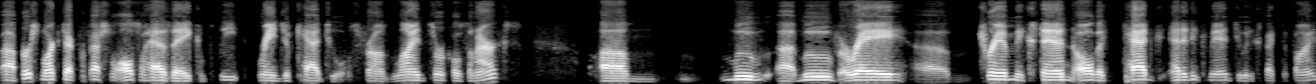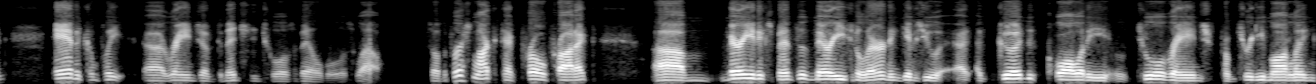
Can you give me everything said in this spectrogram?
Uh, Personal Architect Professional also has a complete range of CAD tools from line, circles, and arcs, um, move, uh, move, array, um, trim, extend, all the CAD editing commands you would expect to find, and a complete uh, range of dimensioning tools available as well. So the Personal Architect Pro product, um, very inexpensive, very easy to learn, and gives you a, a, good quality tool range from 3D modeling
